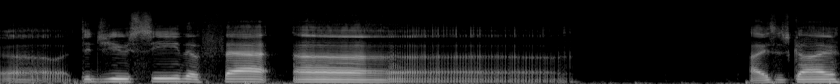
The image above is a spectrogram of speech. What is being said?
uh, did you see the fat uh, ISIS guy?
